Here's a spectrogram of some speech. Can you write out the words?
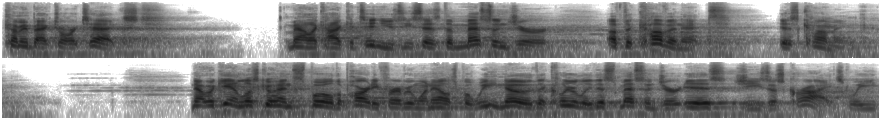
Coming back to our text, Malachi continues. He says, The messenger of the covenant is coming. Now, again, let's go ahead and spoil the party for everyone else, but we know that clearly this messenger is Jesus Christ. We, if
